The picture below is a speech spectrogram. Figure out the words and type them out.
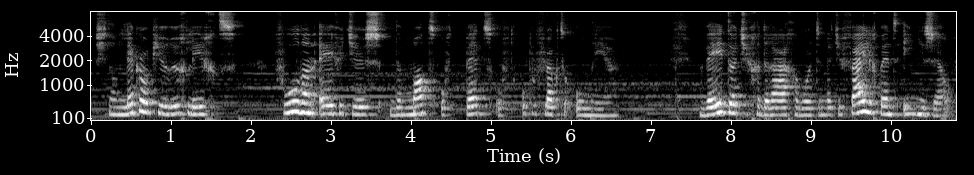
Als je dan lekker op je rug ligt, voel dan eventjes de mat of het bed of de oppervlakte onder je. Weet dat je gedragen wordt en dat je veilig bent in jezelf.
